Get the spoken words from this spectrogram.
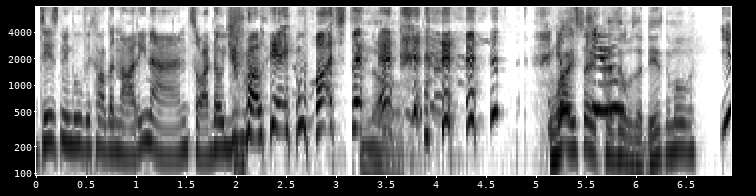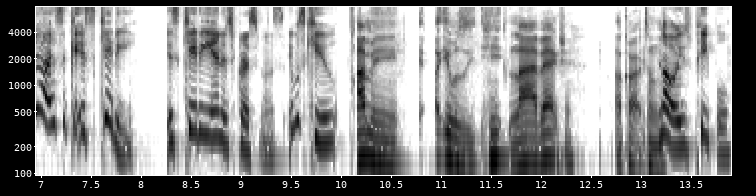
Disney movie called The Naughty Nine, so I know you probably ain't watched that. No. Why you say because it was a Disney movie? Yeah, it's a, it's Kitty. It's Kitty and it's Christmas. It was cute. I mean, it was he, live action, a cartoon. No, it was people.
